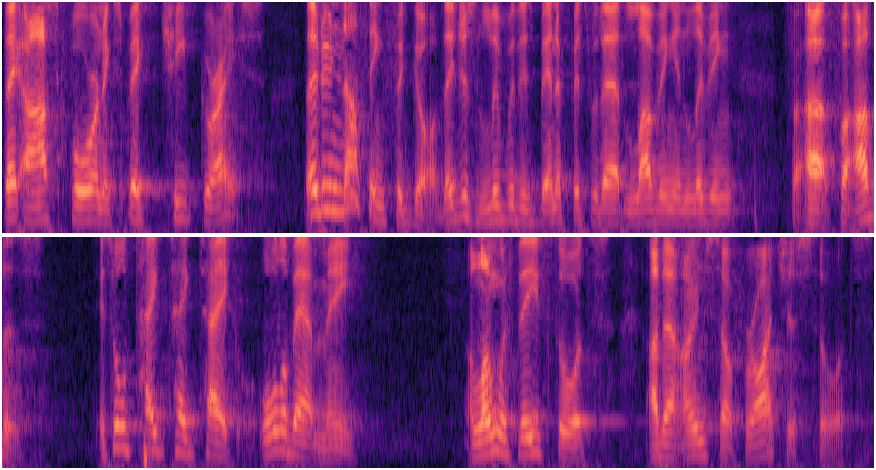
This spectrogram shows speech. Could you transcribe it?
They ask for and expect cheap grace. They do nothing for God. They just live with His benefits without loving and living for, uh, for others. It's all take, take, take, all about me. Along with these thoughts are their own self righteous thoughts.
